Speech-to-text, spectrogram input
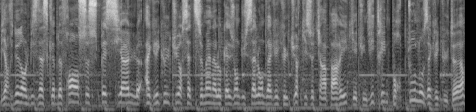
Bienvenue dans le Business Club de France spécial agriculture cette semaine à l'occasion du Salon de l'agriculture qui se tient à Paris, qui est une vitrine pour tous nos agriculteurs.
